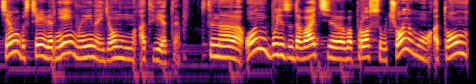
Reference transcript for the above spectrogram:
тем быстрее, вернее, мы найдем ответы. Собственно, он будет задавать э, вопросы ученому о том,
